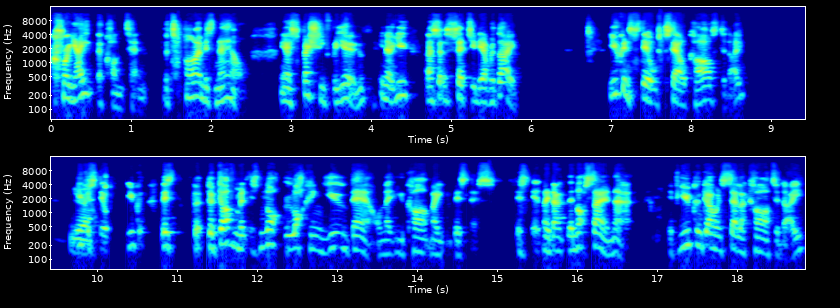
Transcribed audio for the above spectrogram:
create the content. The time is now, you know, especially for you. You know, you, as I said to you the other day, you can still sell cars today. Yeah. You can still, you can, this, the, the government is not locking you down that you can't make business. It's, they don't. They're not saying that. If you can go and sell a car today,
